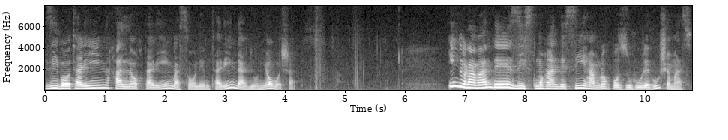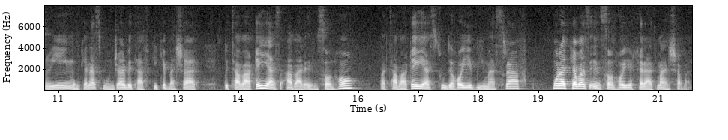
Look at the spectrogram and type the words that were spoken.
زیباترین، خلاقترین و سالمترین در دنیا باشد. این دو روند زیست مهندسی همراه با ظهور هوش مصنوعی ممکن است منجر به تفکیک بشر به طبقه ای از ابر انسانها و طبقه از توده های بیمصرف مرکب از انسانهای خردمند شود.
